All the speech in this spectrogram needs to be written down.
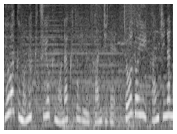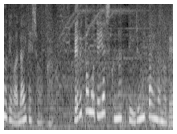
弱くもなく強くもなくという感じでちょうどいい感じなのではないでしょうか。ベルトも出やすくなっているみたいなので、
